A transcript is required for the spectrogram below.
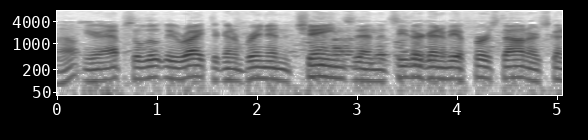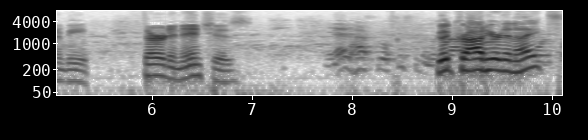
well, you're absolutely right. They're going to bring in the chains, and it's either going to be a first down or it's going to be third and inches. Good crowd here tonight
